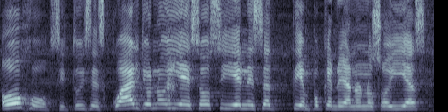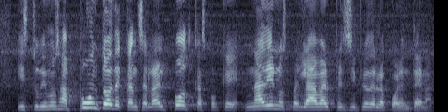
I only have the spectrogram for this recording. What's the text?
Ojo, si tú dices, ¿cuál? Yo no oí eso, sí, en ese tiempo que ya no nos oías y estuvimos a punto de cancelar el podcast porque nadie nos pelaba al principio de la cuarentena.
